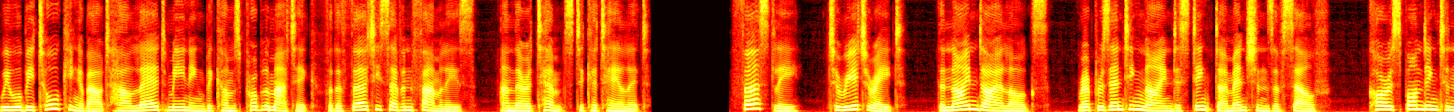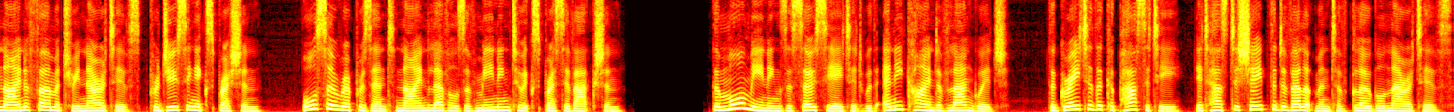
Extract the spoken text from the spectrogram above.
we will be talking about how layered meaning becomes problematic for the 37 families and their attempts to curtail it. Firstly, to reiterate, the nine dialogues, representing nine distinct dimensions of self, corresponding to nine affirmatory narratives producing expression, also represent nine levels of meaning to expressive action. The more meanings associated with any kind of language, the greater the capacity it has to shape the development of global narratives.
